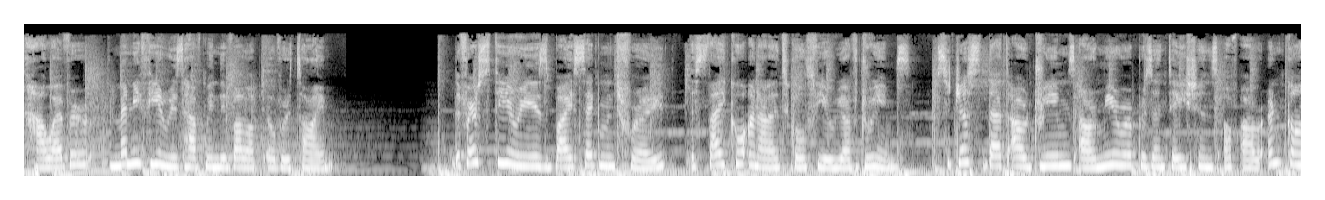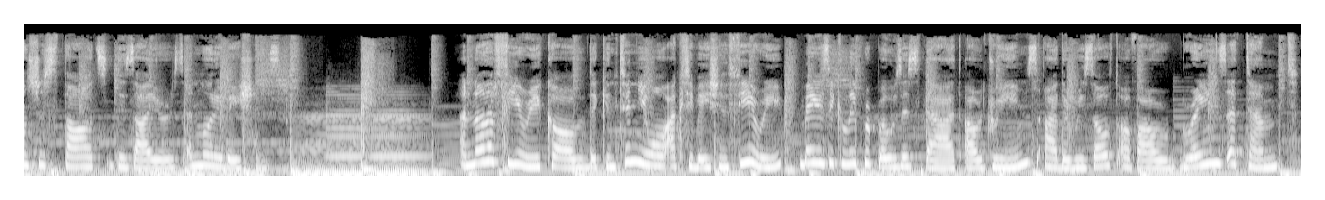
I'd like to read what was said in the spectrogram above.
However, many theories have been developed over time. The first theory is by Sigmund Freud, the psychoanalytical theory of dreams suggests that our dreams are mere representations of our unconscious thoughts, desires, and motivations. Another theory called the continual activation theory basically proposes that our dreams are the result of our brain's attempt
